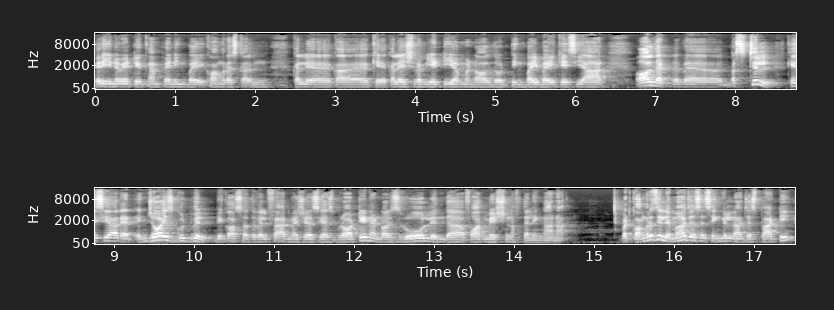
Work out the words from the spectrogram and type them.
very innovative campaigning by Congress, Kal- Kaleshwaram ATM and all those things, bye bye KCR, all that. Uh, but still, KCR enjoys goodwill because of the welfare measures he has brought in and his role in the formation of Telangana. But Congress will emerge as a single largest party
